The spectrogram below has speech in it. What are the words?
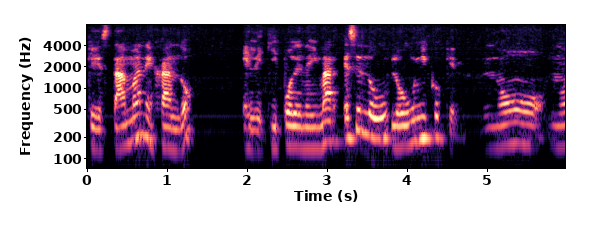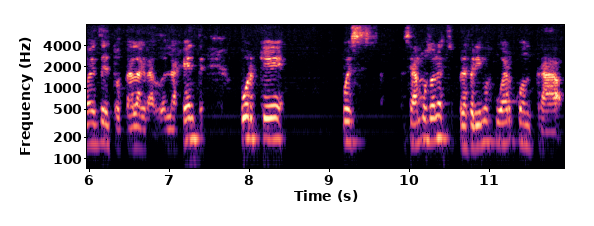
que está manejando el equipo de Neymar. Ese es lo, lo único que no, no es del total agrado de la gente, porque, pues, seamos honestos, preferimos jugar contra,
